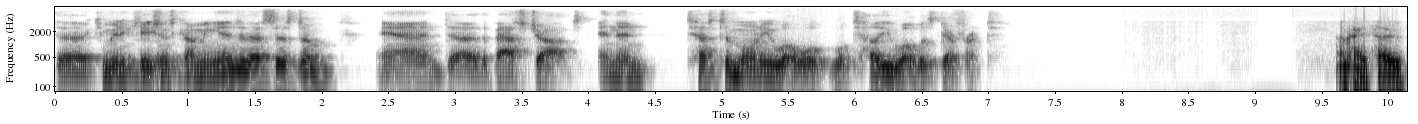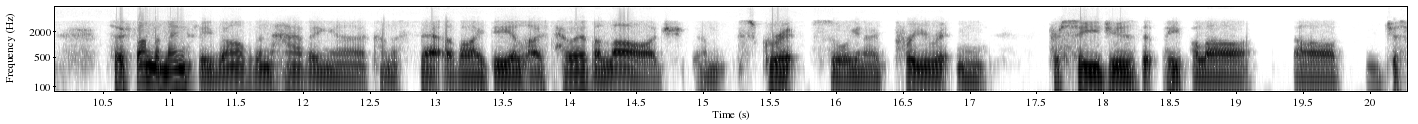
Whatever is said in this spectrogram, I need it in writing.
the communications coming into that system, and uh, the batch jobs, and then testimony will, will, will tell you what was different. Okay, so so fundamentally, rather than having a kind of set of idealized, however large, um, scripts or you know pre-written procedures that people are are just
